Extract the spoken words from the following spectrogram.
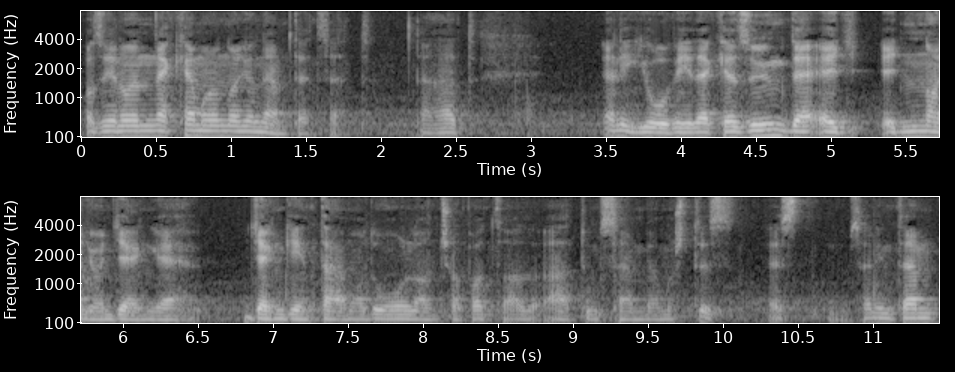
azért olyan nekem olyan nagyon nem tetszett. Tehát elég jól védekezünk, de egy, egy nagyon gyenge, gyengén támadó holland csapattal álltunk szembe. Most ez, ezt szerintem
